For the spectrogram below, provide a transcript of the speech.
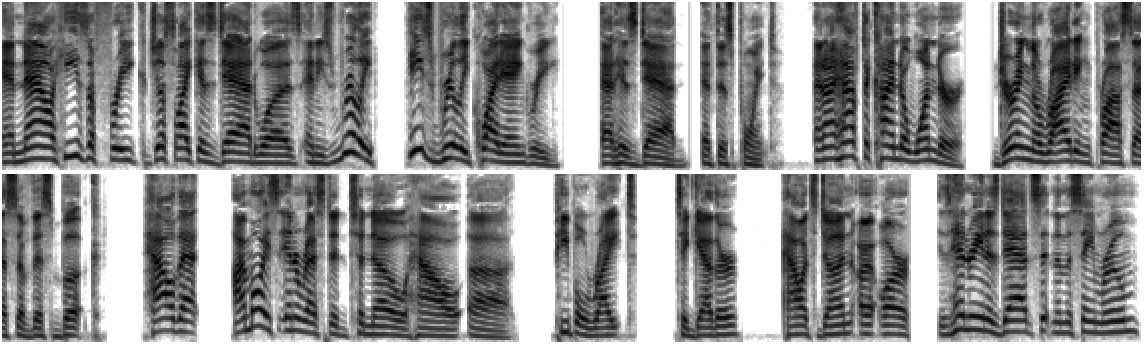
And now he's a freak just like his dad was. And he's really, he's really quite angry at his dad at this point. And I have to kind of wonder during the writing process of this book how that I'm always interested to know how uh, people write together, how it's done. Or, or is Henry and his dad sitting in the same room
